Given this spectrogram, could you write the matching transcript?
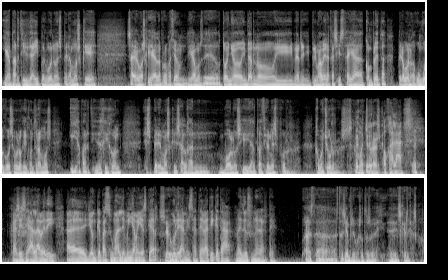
Y a partir de ahí, pues bueno, esperamos que sabemos que ya la programación, digamos, de otoño, invierno y, primavera casi está ya completa, pero bueno, algún hueco seguro que encontramos y a partir de Gijón esperemos que salgan bolos y actuaciones por, como churros. Como churros, ojalá. Casi sea la bedi. Uh, Jon pasu mal de mila mila esker, gurean izateagatik eta nahi duzun erarte. Hasta, hasta siempre, vosotros, eskerrik asko.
